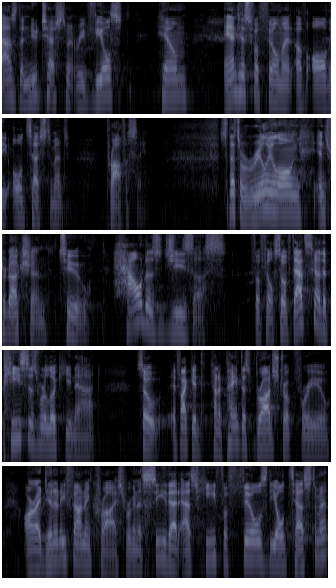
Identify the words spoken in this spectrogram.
as the New Testament reveals him and his fulfillment of all the Old Testament prophecy. So that's a really long introduction to how does Jesus fulfill. So if that's kind of the pieces we're looking at, so if I could kind of paint this broad stroke for you, our identity found in Christ, we're going to see that as he fulfills the Old Testament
